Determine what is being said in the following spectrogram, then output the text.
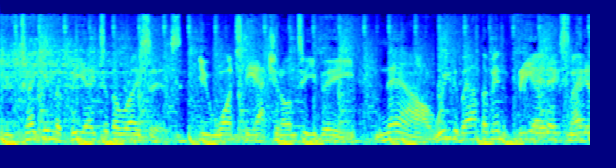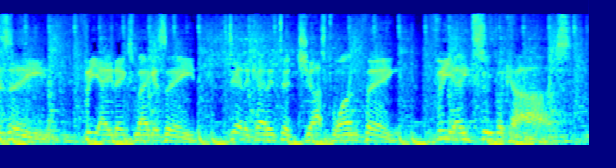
You've taken the V8 to the races. You watch the action on TV. Now read about them in V8X Magazine. V8X Magazine, dedicated to just one thing V8 supercars.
